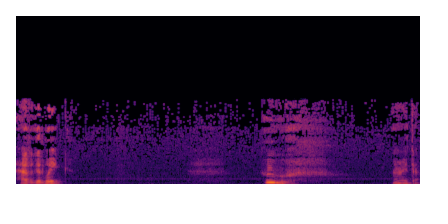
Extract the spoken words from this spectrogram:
Have a good week. Whew. All right then.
